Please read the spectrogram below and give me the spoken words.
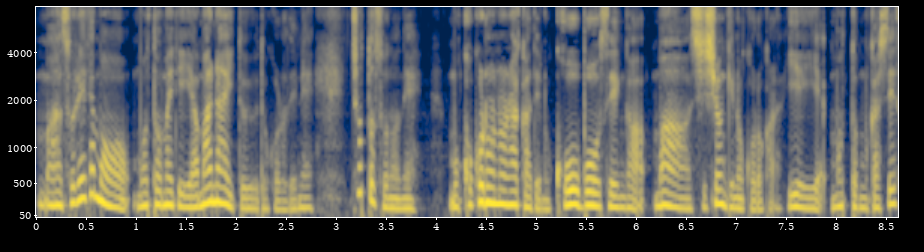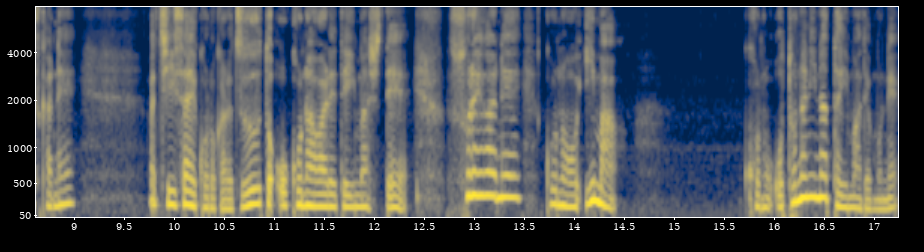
まあそれでも求めてやまないというところでねちょっとそのねもう心の中での攻防戦がまあ思春期の頃からいえいえもっと昔ですかね小さい頃からずっと行われていましてそれがねこの今この大人になった今でもね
